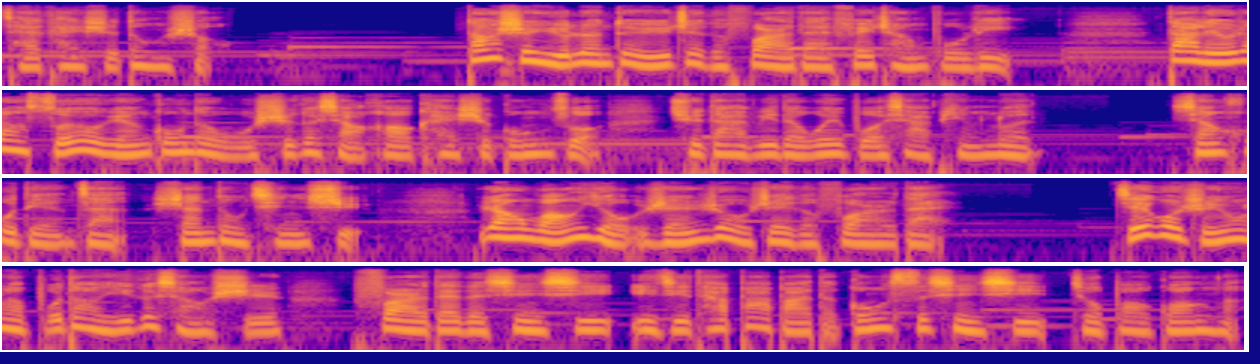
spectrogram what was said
才开始动手。当时舆论对于这个富二代非常不利，大刘让所有员工的五十个小号开始工作，去大 V 的微博下评论，相互点赞，煽动情绪，让网友人肉这个富二代。结果只用了不到一个小时，富二代的信息以及他爸爸的公司信息就曝光了。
